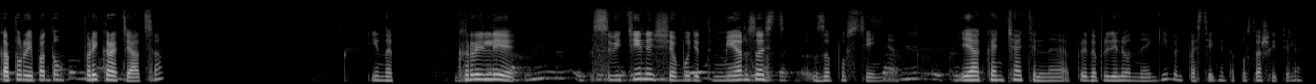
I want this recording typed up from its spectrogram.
которые потом прекратятся, и на крыле святилища будет мерзость запустения, и окончательная предопределенная гибель постигнет опустошителя.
